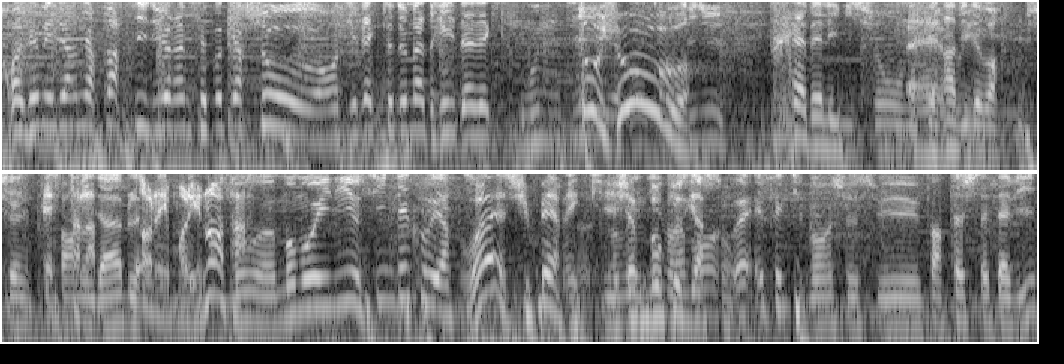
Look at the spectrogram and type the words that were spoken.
Troisième et dernière partie du RMC Poker Show en direct de Madrid avec Mundi. Toujours. Très belle émission. On était Eh ravis oui. d'avoir Kulchen. C'était formidable. Bon, euh, Momo Eni aussi une découverte. Ouais, super. Et qui- j'aime beaucoup ce garçon. Ouais, effectivement, je suis partage cet avis.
